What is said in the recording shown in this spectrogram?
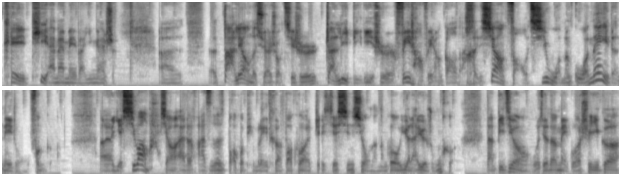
KT MMA 吧，应该是，呃呃，大量的选手其实战力比例是非常非常高的，很像早期我们国内的那种风格。呃，也希望吧，像爱德华兹，包括平布雷特，包括这些新秀呢，能够越来越融合。但毕竟，我觉得美国是一个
